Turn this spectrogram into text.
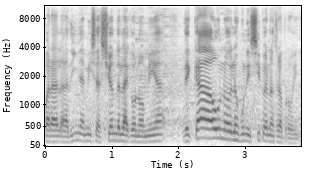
para la dinamización de la economía de cada uno de los municipios de nuestra provincia.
